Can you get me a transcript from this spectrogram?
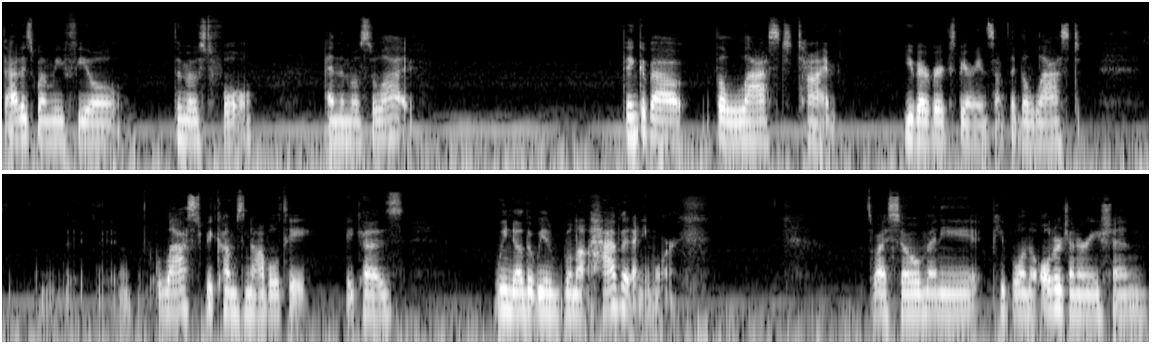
that is when we feel the most full and the most alive. Think about the last time you've ever experienced something, the last last becomes novelty because we know that we will not have it anymore. That's why so many people in the older generation,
